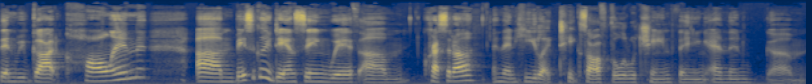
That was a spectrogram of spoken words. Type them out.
then we've got Colin um, basically dancing with um, Cressida, and then he like takes off the little chain thing, and then um,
